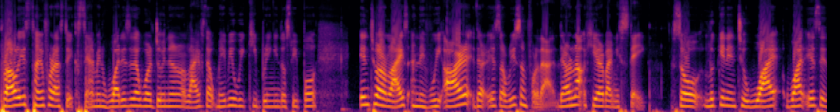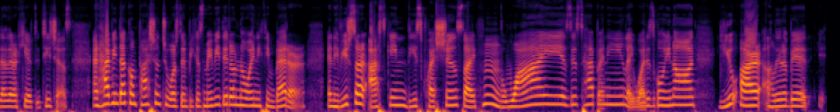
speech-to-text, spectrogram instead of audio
probably it's time for us to examine what is it that we're doing in our lives that maybe we keep bringing those people into our lives. And if we are there is a reason for that. They're not here by mistake. So looking into why what is it that they're here to teach us? And having that compassion towards them because maybe they don't know anything better. And if you start asking these questions like hmm why is this happening? Like what is going on? You are a little bit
